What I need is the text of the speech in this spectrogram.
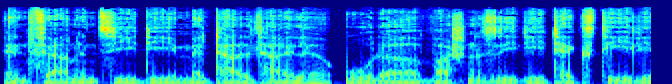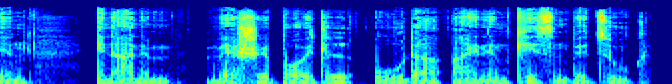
Entfernen Sie die Metallteile oder waschen Sie die Textilien in einem Wäschebeutel oder einem Kissenbezug.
